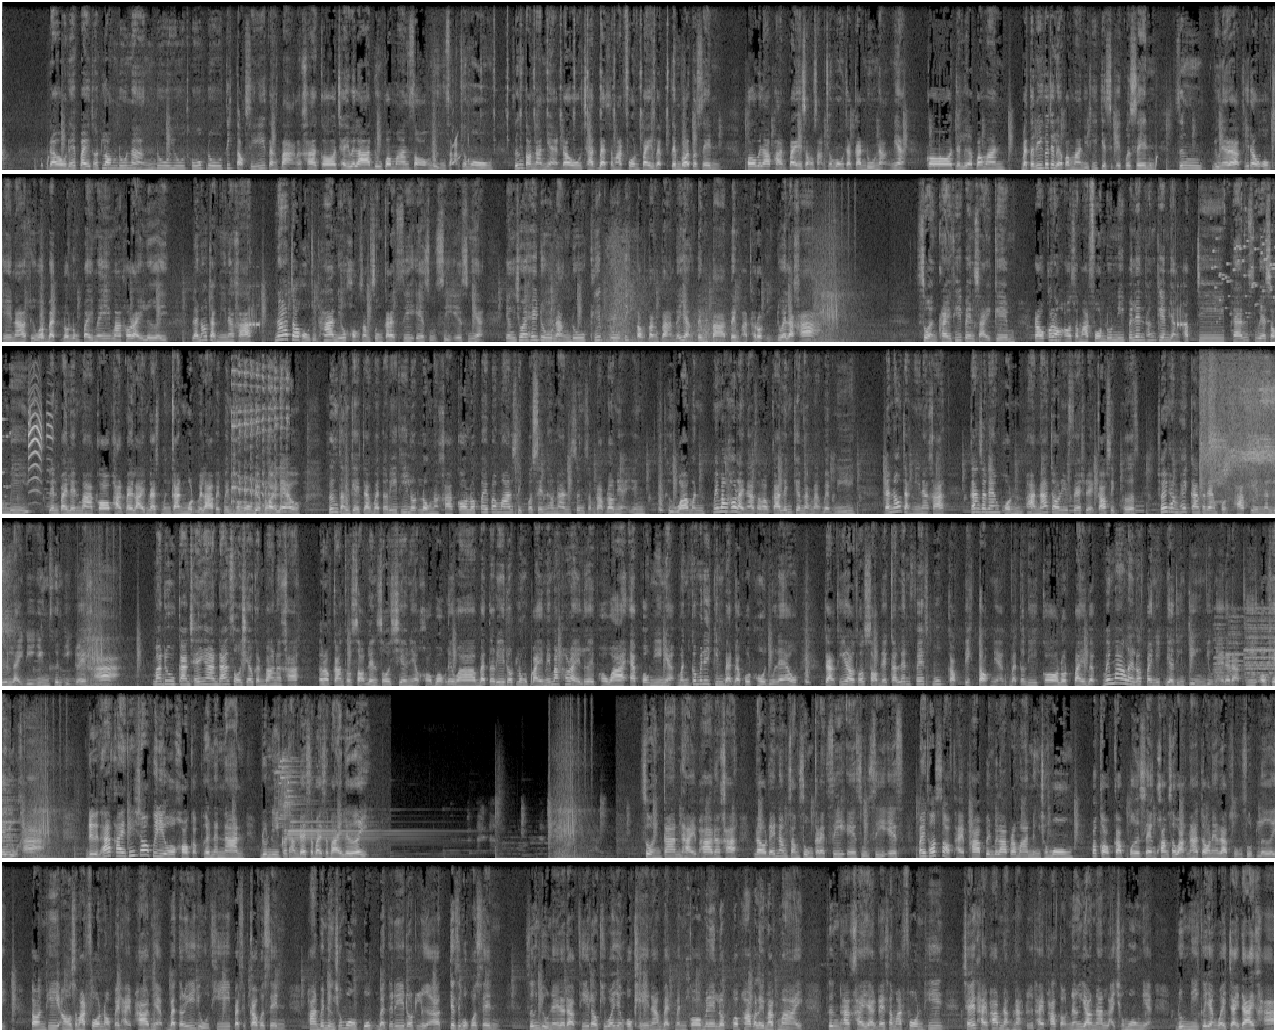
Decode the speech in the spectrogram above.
เราได้ไปทดลองดูหนังดู YouTube ดู TikTok ซีรีส์ต่างๆนะคะ ก็ใช้เวลาดูประมาณ 2-3 ชั่วโมง ซึ่งตอนนั้นเนี่ยเราชาร์จแบตสมาร์ทโฟนไปแบบเต็ม 100%พอเวลาผ่านไป 2-3 ชั่วโมงจากการดูหนังเนี่ย ก็จะเหลือประมาณแบตเตอรี่ก็จะเหลือประมาณอยู่ที่ 71%ซึ่งอยู่ในระดับที่เราโอเคนะ ถือว่าแบตลดลงไปไม่มากเท่าไหร่เลย และนอกจากนี้นะคะ หน้าจอ 6.5 นิ้วของ Samsung Galaxy A04s เนี่ยยังช่วยให้ดูหนังดูคลิปดู TikTok ต่างๆ ได้อย่างเต็มตาเต็มอัธรสอีกด้วยล่ะค่ะ ส่วนใครที่เป็นสายเกม เราก็ลองเอาสมาร์ทโฟนรุ่นนี้ไปเล่นทั้งเกมอย่าง PUBG Plants vs Zombie เล่นไปเล่นมาก็ผ่านไปหลายแมตช์เหมือนกันหมดเวลาไปเป็นชั่วโมงเรียบร้อยแล้ว ซึ่งสังเกตจากแบตเตอรี่ที่ลดลงนะคะ ก็ลดไปประมาณ 10%เท่านั้น ซึ่งสำหรับเราเนี่ยยังถือว่ามันไม่มากเท่าไหร่นะสำหรับการเล่นเกมหนักๆแบบนี้ และนอกจากนี้นะคะ การแสดงผลผ่านหน้าจอ refresh rate 90 Hz ช่วยทำให้การแสดงผลภาพเกมนั้นลื่นไหลดียิ่งขึ้นอีกด้วยค่ะ มาดูการใช้งานด้านโซเชียลกันบ้างนะคะ สำหรับการทดสอบเล่นโซเชียลเนี่ยขอบอกเลยว่าแบตเตอรี่ลดลงไปไม่มากเท่าไหร่เลย เพราะว่าแอปพวกนี้เนี่ยมันก็ไม่ได้กินแบตแบบโหดๆอยู่แล้ว จากที่เราทดสอบในการเล่น Facebook กับ TikTok เนี่ยแบตเตอรี่ก็ลดไปแบบไม่มากเลยลดไปนิดเดียวจริง ๆ อยู่ในระดับที่โอเคอยู่ค่ะ หรือถ้าใครที่ชอบวิดีโอคอลกับเพื่อนนานๆรุ่นนี้ก็ทำได้สบายๆเลยส่วนการถ่ายภาพนะคะ เราได้นำ Samsung Galaxy A04s ไปทดสอบถ่ายภาพเป็นเวลาประมาณ 1 ชั่วโมง ประกอบกับเปิดแสงความสว่างหน้าจอในระดับสูงสุดเลย ตอนที่เอาสมาร์ทโฟนออกไปถ่ายภาพเนี่ยแบตเตอรี่อยู่ที่ 89%ผ่านไป 1 ชั่วโมงปุ๊บแบตเตอรี่ลดเหลือ 76%ซึ่งอยู่ในระดับที่เราคิดว่ายังโอเคนะแบตมันก็ไม่ได้ลดเพื่อภาพอะไรมากมาย ซึ่งถ้าใครอยากได้สมาร์ทโฟนที่ใช้ถ่ายภาพหนักๆหรือถ่ายภาพต่อเนื่องยาวนานหลายชั่วโมงเนี่ยรุ่นนี้ก็ยังไว้ใจได้ค่ะ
